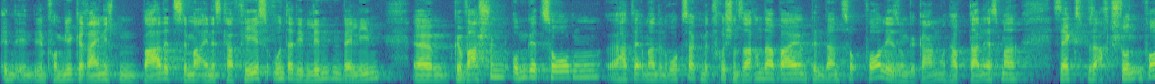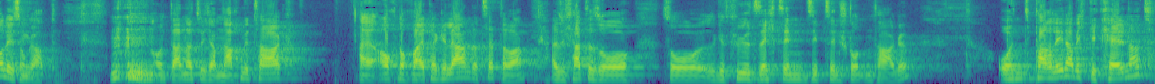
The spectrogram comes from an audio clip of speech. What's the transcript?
in, in dem von mir gereinigten Badezimmer eines Cafés unter den Linden Berlin ähm, gewaschen, umgezogen, hatte immer den Rucksack mit frischen Sachen dabei und bin dann zur Vorlesung gegangen und habe dann erstmal sechs bis acht Stunden Vorlesung gehabt. Und dann natürlich am Nachmittag äh, auch noch weiter gelernt etc. Also ich hatte so, so gefühlt 16, 17 Stunden Tage. Und parallel habe ich gekellnert.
